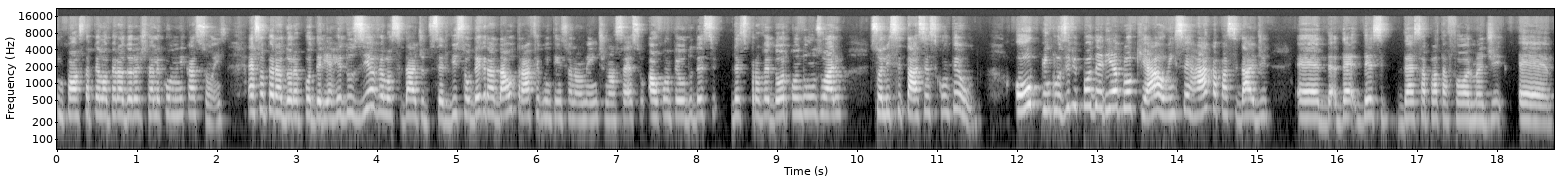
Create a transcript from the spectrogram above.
imposta pela operadora de telecomunicações. Essa operadora poderia reduzir a velocidade do serviço ou degradar o tráfego intencionalmente no acesso ao conteúdo desse, desse provedor quando um usuário solicitasse esse conteúdo. Ou, inclusive, poderia bloquear ou encerrar a capacidade é, de, desse, dessa plataforma de é,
